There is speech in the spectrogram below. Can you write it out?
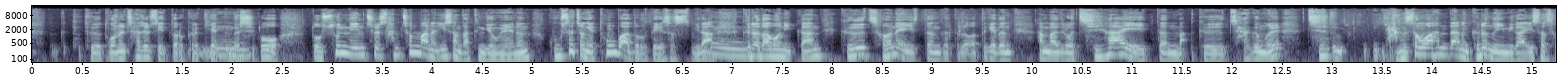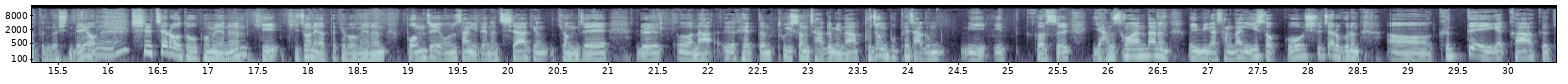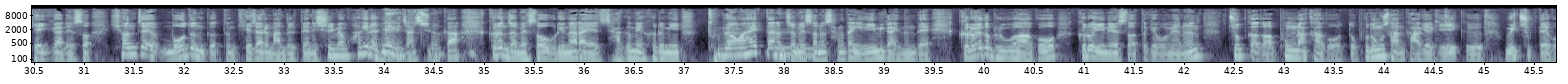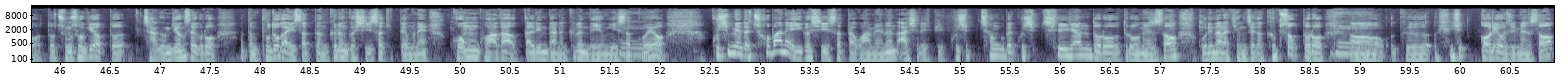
그 돈을 찾을 수 있도록 그렇게 했던 네. 것이고 또 순인출 3천만 원 이상 같은 경우에는 국세청에 통보하도록 돼 있었습니다. 네. 그러다 보니까 그 전에 있던 것들을 어떻게든 한마디로 지하에 있던 그 자금을 양성화한다는 그런 의미가 있었었던 것인데요. 네. 실제로도 보면은 기, 기존에 어떻게 보면은 범죄의 온상이 되는 지하 경제를 했던 투기성 자금이나 부정부패 자금이 것을 양성한다는 의미가 상당히 있었고 실제로 그런 어 그때가 그 계기가 돼서 현재 모든 어떤 계좌를 만들 때는 실명 확인을 해야 네, 되지 않습니까? 그렇죠. 그런 점에서 우리나라의 자금의 흐름이 투명화했다는 음. 점에서는 상당히 의미가 있는데 그럼에도 불구하고 그로 인해서 어떻게 보면은 주가가 폭락하고 또 부동산 가격이 그 위축되고 또 중소기업도 작은 경색으로 어떤 부도가 있었던 그런 것이 있었기 때문에 공과가 엇갈린다는 그런 내용이 네. 있었고요. 네. 90년대 초반에 이것이 있었다고 하면은 아시다시피 90 1997년도로 들어오면서 우리나라 경제가 급속도로 네. 어그 어려워지면서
